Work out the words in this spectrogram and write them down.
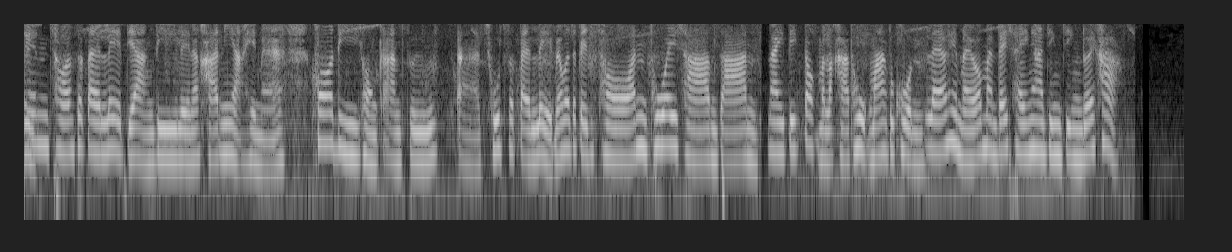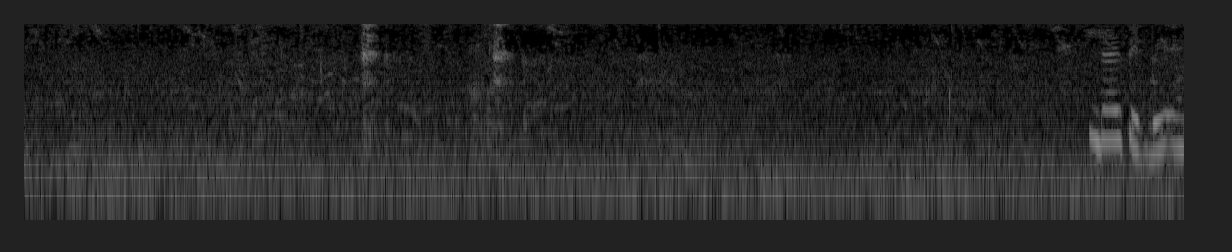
ย เป็นช้อนสแตนเลสอย่างดีเลยนะคะเนี่ยเห็นไหมข้อดีของการซื้ออชุดสแตนเลสไม่ว่าจะเป็นช้อนถ้วยชามจานใน t ิ k t o k มันราคาถูกมากทุกคน แล้วเห็นไหมว่ามันได้ใช้งานจริง ๆ ด้วยค่ะ สิบวิเอง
